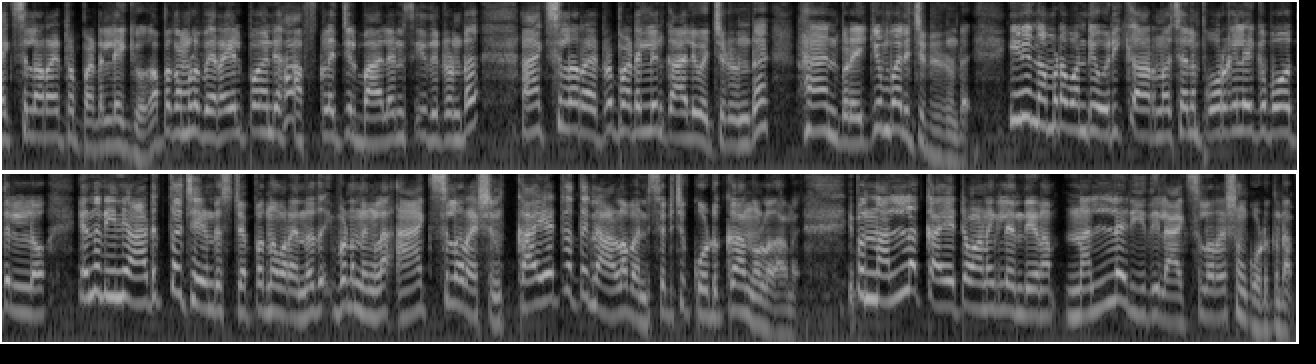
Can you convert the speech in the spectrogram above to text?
ആക്സിലറേറ്റർ പെഡലിലേക്ക് പോകുക അപ്പോൾ നമ്മൾ വിറയൽ പോയിന്റ് ഹാഫ് ക്ലച്ചിൽ ബാലൻസ് ചെയ്തിട്ടുണ്ട്. ആക്സിലറേറ്റർ പെഡലിലും കാൽ വെച്ചിട്ടുണ്ട്. ഹാൻഡ് ബ്രേക്കും വലിച്ചിട്ടിട്ടുണ്ട്. ഇനി നമ്മുടെ വണ്ടി ഒരു കാരണവശാലും പുറകിലേക്ക് പോകത്തില്ലല്ലോ. എന്നിട്ട് ഇനി അടുത്ത ചെയ്യേണ്ട സ്റ്റെപ്പ് എന്ന് പറയുന്നത് ഇവിടെ നിങ്ങൾ ആക്സിലറേഷൻ കയറ്റത്തിന്റെ അളവനുസരിച്ച് കൊടുക്കുക എന്നുള്ളതാണ്. ഇപ്പം നല്ല കയറ്റമാണെങ്കിൽ എന്ത് ചെയ്യണം? നല്ല രീതിയിൽ ആക്സിലറേഷൻ കൊടുക്കണം.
